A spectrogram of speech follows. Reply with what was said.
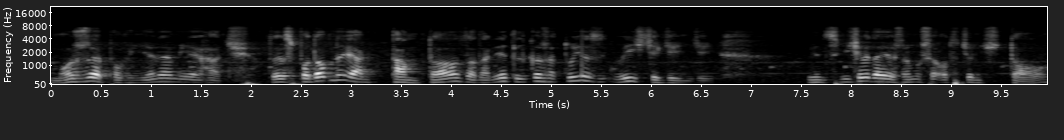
może powinienem jechać. To jest podobne jak tamto zadanie, tylko że tu jest wyjście gdzie indziej. Więc mi się wydaje, że muszę odciąć to.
